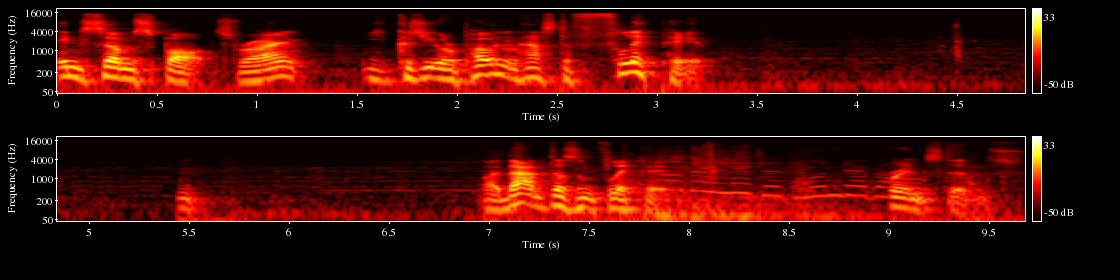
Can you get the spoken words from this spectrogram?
in some spots, right? Because your opponent has to flip it. Like that doesn't flip it, for instance.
